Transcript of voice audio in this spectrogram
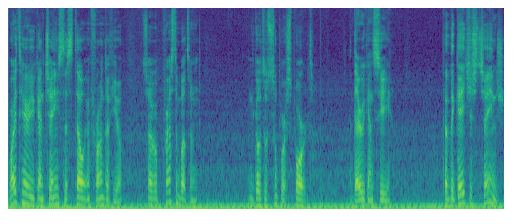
Right here you can change the style in front of you. So I will press the button and go to Super Sport. And there you can see that the gauges change.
